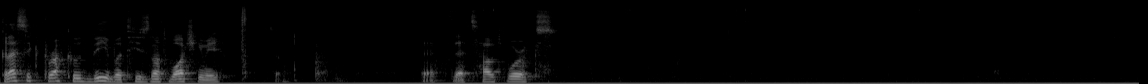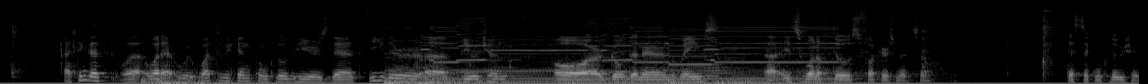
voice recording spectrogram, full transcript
Classic Pro could be, but he's not watching me. So that that's how it works. I think that what I, what we can conclude here is that either uh, Belgian or Golden and Wings, uh, it's one of those fuckers, man. So that's the conclusion.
